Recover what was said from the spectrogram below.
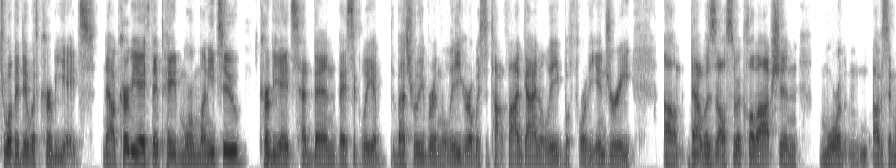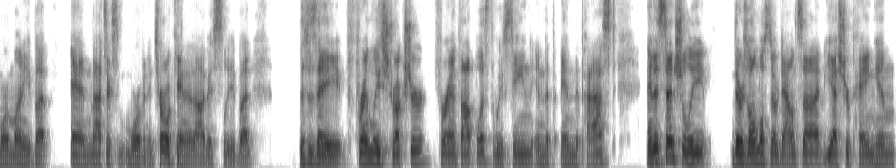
to what they did with Kirby Yates. Now, Kirby Yates, they paid more money to. Kirby Yates had been basically a, the best reliever in the league, or at least a top five guy in the league before the injury. Um, that was also a club option, more obviously more money, but and Matzek's more of an internal candidate, obviously. But this is a friendly structure for Anthopoulos that we've seen in the in the past, and essentially there's almost no downside. Yes, you're paying him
